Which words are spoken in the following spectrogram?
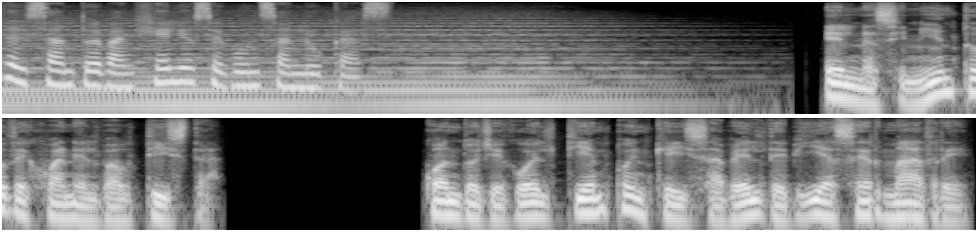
del Santo Evangelio según San Lucas. El nacimiento de Juan el Bautista. Cuando llegó el tiempo en que Isabel debía ser madre,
